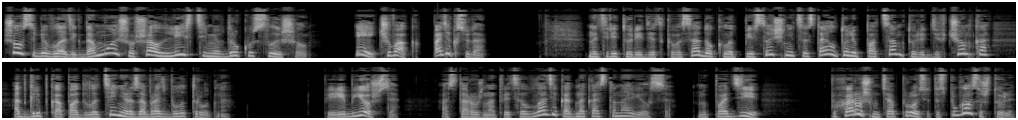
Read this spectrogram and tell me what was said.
шел себе Владик домой, шуршал листьями, вдруг услышал. «Эй, чувак, поди-ка сюда!» На территории детского сада около песочницы стоял то ли пацан, то ли девчонка, от грибка падала тень, и разобрать было трудно. «Перебьешься», — осторожно ответил Владик, однако остановился. «Ну поди, по-хорошему тебя просят, испугался, что ли?»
